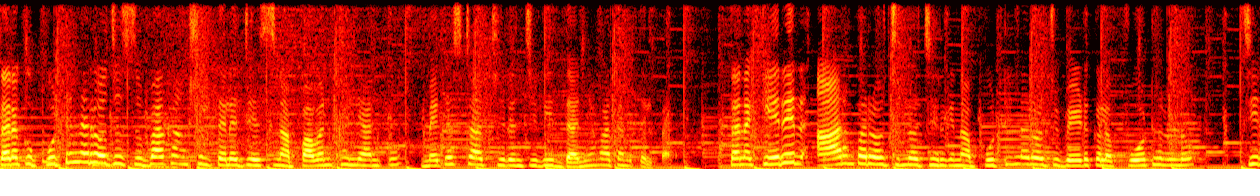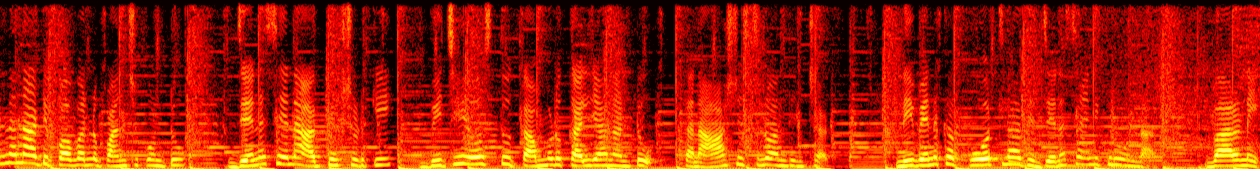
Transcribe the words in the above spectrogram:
తనకు పుట్టినరోజు శుభాకాంక్షలు తెలియజేసిన పవన్ కళ్యాణ్కు మెగాస్టార్ చిరంజీవి ధన్యవాదాలు తెలిపారు. తన కెరీర్ ఆరంభ రోజుల్లో జరిగిన పుట్టినరోజు వేడుకల ఫోటోలలో చిన్ననాటి పవన్ను పంచుకుంటూ జనసేన అధ్యక్షుడికి విజయోస్తు తమ్ముడు కళ్యాణ్ అంటూ తన ఆశీస్సులు అందించాడు. నీ వెనుక కోట్లాది జన సైనికులు ఉన్నారు. వారిని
